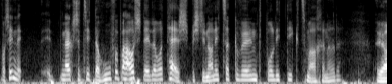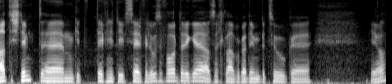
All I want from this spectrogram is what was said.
wahrscheinlich in der nächsten Zeit einen Haufen Baustellen, die du hast. Bist du noch nicht so gewöhnt, Politik zu machen, oder? Ja, das stimmt. Es ähm, gibt definitiv sehr viele Herausforderungen. Also ich glaube, gerade in Bezug äh, ja,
